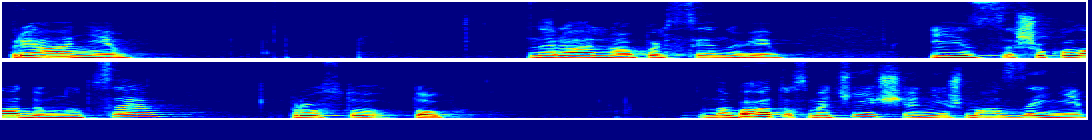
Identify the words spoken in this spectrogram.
пряні, нереально апельсинові. І з шоколадом, ну це просто топ. Набагато смачніше, ніж в магазині,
